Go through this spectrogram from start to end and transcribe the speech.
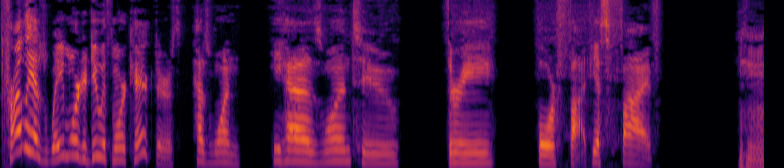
probably has way more to do with more characters has one. He has one, two, three, four, five. Yes, five. Mm-hmm.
